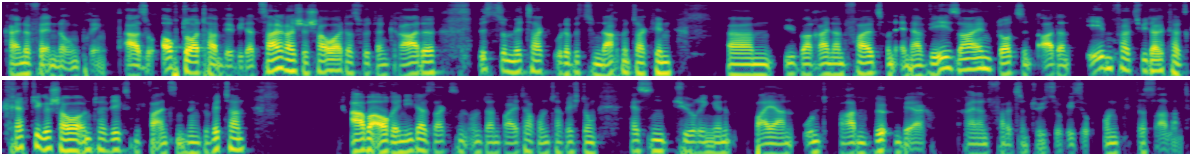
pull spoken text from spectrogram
keine Veränderung bringen. Also auch dort haben wir wieder zahlreiche Schauer. Das wird dann gerade bis zum Mittag oder bis zum Nachmittag hin ähm, über Rheinland-Pfalz und NRW sein. Dort sind dann ebenfalls wieder teils kräftige Schauer unterwegs mit vereinzelten Gewittern. Aber auch in Niedersachsen und dann weiter runter Richtung Hessen, Thüringen, Bayern und Baden-Württemberg. Rheinland-Pfalz natürlich sowieso und das Saarland.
